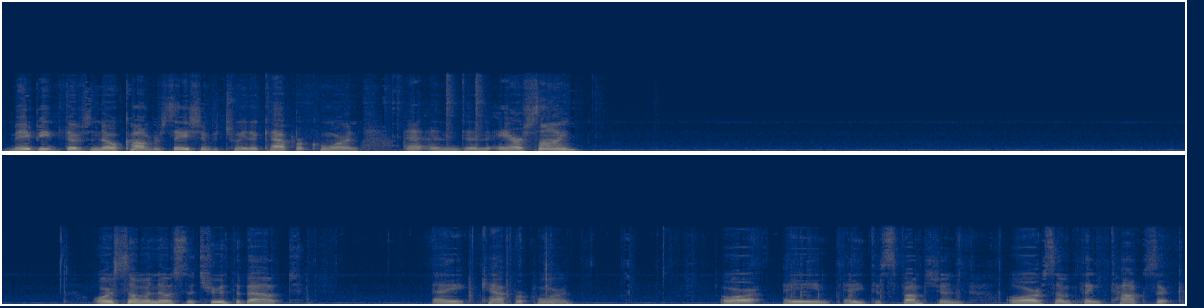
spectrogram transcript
Maybe there's no conversation between a capricorn and, an air sign? Or someone knows the truth about a Capricorn or a, a dysfunction or something toxic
